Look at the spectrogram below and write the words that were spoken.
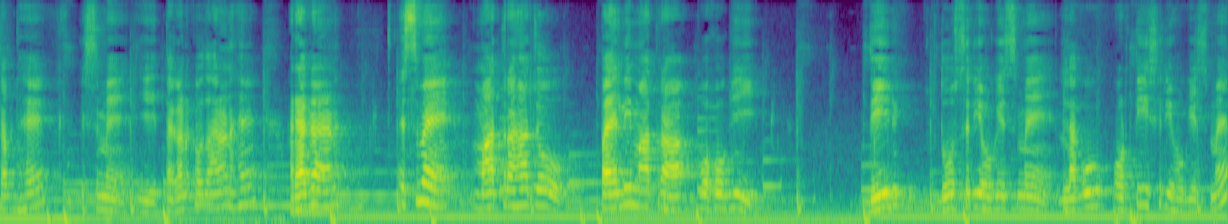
शब्द है। इसमें ये तगण का उदाहरण है। रगण इसमें मात्रा जो पहली मात्रा वो होगी दीर्घ दूसरी होगी इसमें लघु और तीसरी होगी इसमें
